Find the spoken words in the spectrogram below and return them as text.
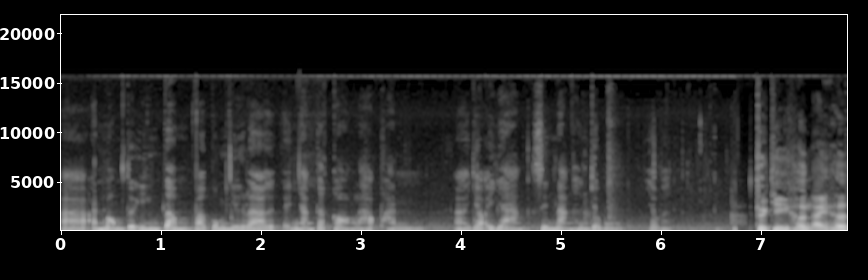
à, anh mong tôi yên tâm và cũng như là nhắn các con là học hành à, giỏi giang siêng năng hơn cho bố. Dạ vâng. Thưa chị hơn ai hết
